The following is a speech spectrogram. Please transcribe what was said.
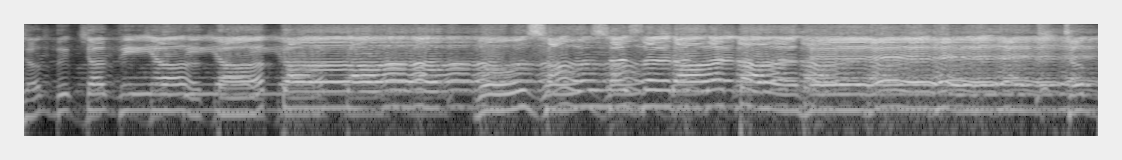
जब कभी आका का रोजा नज़र आता है। जब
